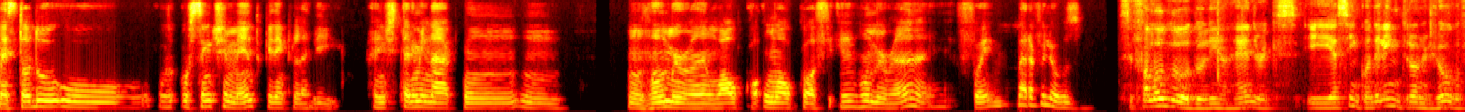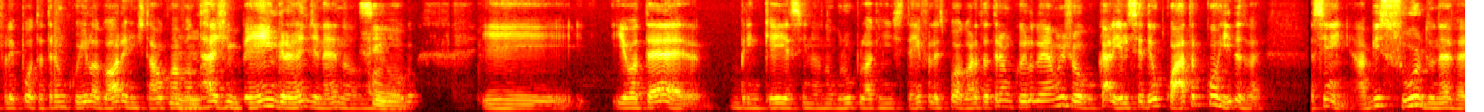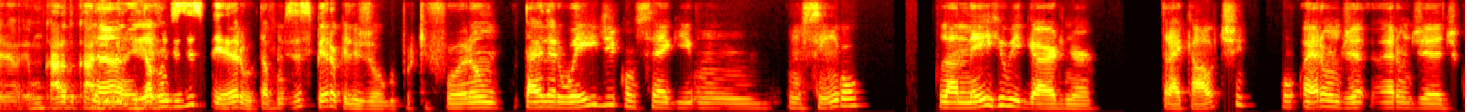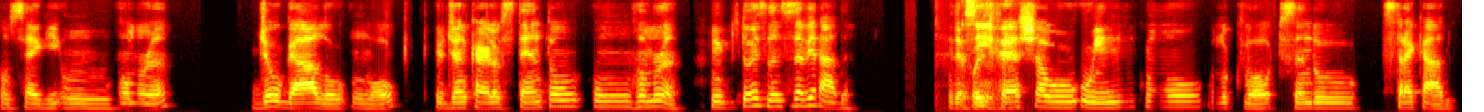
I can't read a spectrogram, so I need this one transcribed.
mas todo o, o, o sentimento que tem aquilo ali, a gente terminar com um, um home run, um walk- um walk-off em home run, foi maravilhoso. Você falou do, do Liam Hendricks, e assim, quando ele entrou no jogo, eu falei, pô, tá tranquilo agora, a gente tava com uma Uhum. vantagem bem grande, né, no, no jogo. E, e eu até brinquei, assim, no, no grupo lá que a gente tem, falei pô, agora tá tranquilo, ganhamos o jogo. Cara, e ele cedeu quatro corridas, velho. Assim, absurdo, né, velho? Um cara do calibre Não, dele. tava um desespero, tava um desespero aquele jogo, porque foram. Tyler Wade consegue um, um single, LaMahieu e Gardner strikeout, o Aaron, Aaron Judge consegue um home run, Joe Gallo um walk e o Giancarlo Stanton um home run. Em dois lances a virada. E depois Assim, é- fecha o, o in com o Luke Vogt sendo strikeado.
